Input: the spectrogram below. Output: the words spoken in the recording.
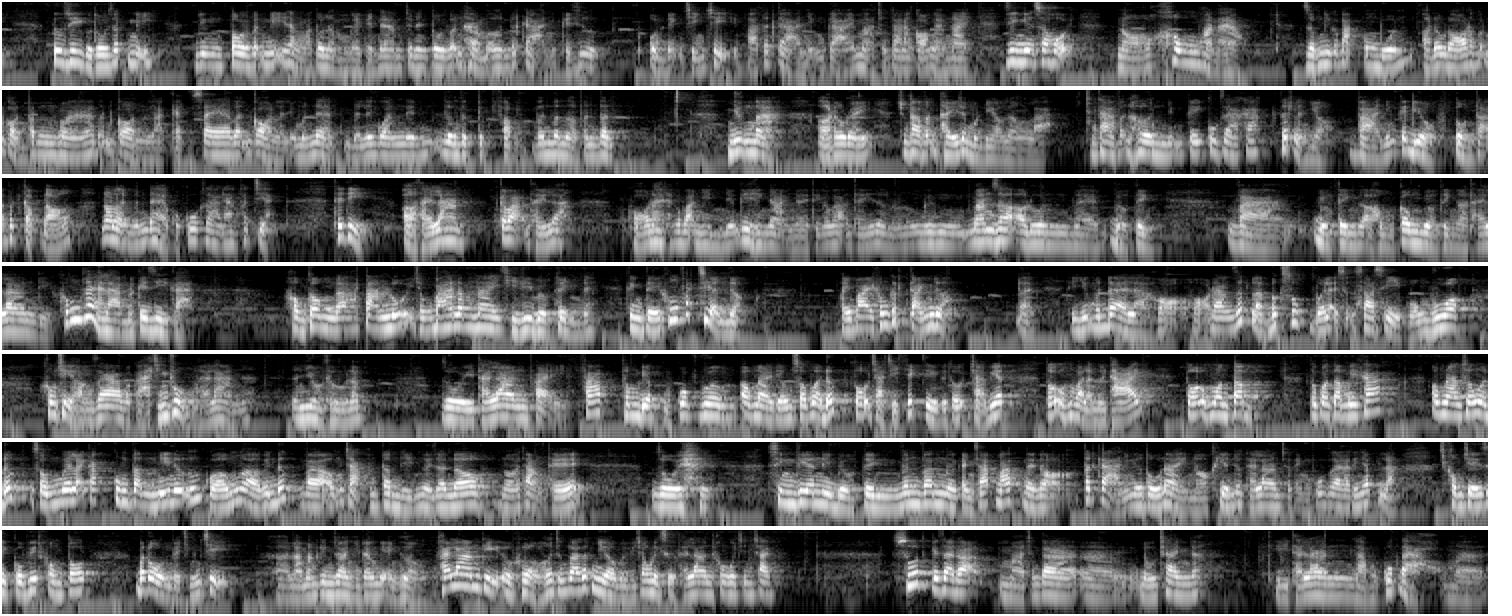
Tư duy của tôi rất Mỹ, nhưng tôi vẫn nghĩ rằng là tôi là một người Việt Nam cho nên tôi vẫn hàm ơn tất cả những cái sự ổn định chính trị và tất cả những cái mà chúng ta đang có ngày hôm nay. Dĩ nhiên xã hội nó không hoàn hảo. Giống như các bạn mong muốn, ở đâu đó nó vẫn còn văn hóa, vẫn còn là kẹt xe, vẫn còn là những vấn đề về liên quan đến lương thực thực phẩm, vân vân và vân vân. Nhưng mà ở đâu đấy, chúng ta vẫn thấy được một điều rằng là chúng ta vẫn hơn những cái quốc gia khác rất là nhiều và những cái điều tồn tại bất cập đó nó là vấn đề của quốc gia đang phát triển thế thì ở thái lan các bạn thấy là có đây các bạn nhìn những cái hình ảnh này thì các bạn thấy rằng nó man dợ luôn về biểu tình và biểu tình ở Hồng Kông, biểu tình ở Thái Lan thì không thể làm được cái gì cả. Hồng Kông đã tàn lụi trong 3 năm nay chỉ vì biểu tình đấy. Kinh tế không phát triển được. Máy bay không cất cánh được. Đấy, thì những vấn đề là họ họ đang rất là bức xúc với lại sự xa xỉ của ông vua. Không chỉ hoàng gia và cả chính phủ Thái Lan nữa. Nhiều thứ lắm rồi Thái Lan phải phát thông điệp của quốc vương, ông này thì ông sống ở Đức, tôi chả chỉ trích gì vì tôi cũng chả biết, tôi cũng không phải là người Thái, tôi không quan tâm, tôi quan tâm cái khác ông này ông sống ở Đức, sống với lại các cung tần mỹ nữ của ông ở bên Đức và ông chả quan tâm gì đến người dân đâu nói thẳng thế rồi sinh viên thì biểu tình vân vân rồi cảnh sát bắt này nọ. Tất cả những yếu tố này nó khiến cho Thái Lan trở thành một quốc gia thứ nhất là khống chế dịch Covid không tốt bất ổn về chính trị À, làm ăn kinh doanh thì đang bị ảnh hưởng. Thái Lan thì được hưởng hơn chúng ta rất nhiều bởi vì trong lịch sử Thái Lan không có chiến tranh. Suốt cái giai đoạn mà chúng ta à, đấu tranh đó thì Thái Lan là một quốc đảo mà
